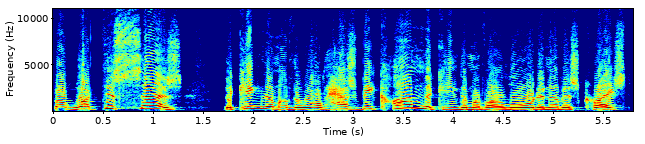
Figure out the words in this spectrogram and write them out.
But what this says the kingdom of the world has become the kingdom of our Lord and of his Christ.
